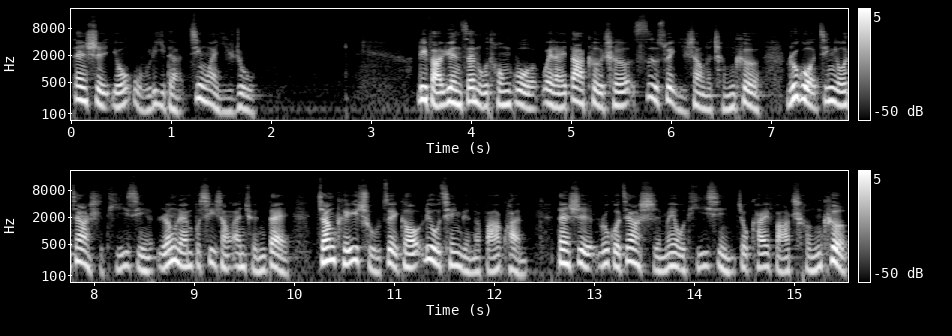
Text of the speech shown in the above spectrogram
但是有五例的境外移入。立法院三读通过，未来大客车四岁以上的乘客，如果经由驾驶提醒仍然不系上安全带，将可以处最高六千元的罚款。但是如果驾驶没有提醒就开罚乘客，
